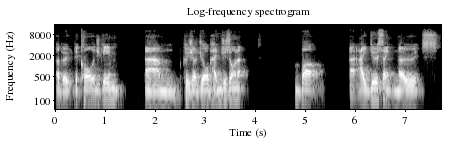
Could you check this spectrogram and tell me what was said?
about the college game um, because your job hinges on it. But I, I, do think now it's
